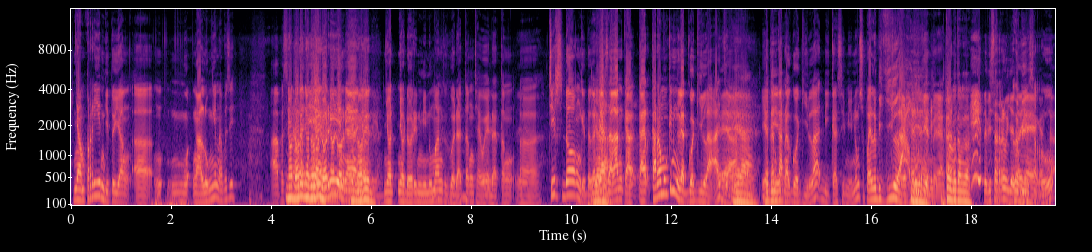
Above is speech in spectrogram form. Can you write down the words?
nyamperin gitu yang eh, ng- ng- ngalungin apa sih? Apa sih Nyodorin, nyodorin. nyodorin, Nyodorin. ya, Nyodorin. nyod- nyodorin minuman ke gua datang, cewek datang eh, cheers dong gitu kan. Iya. Biasa kan ka- ka- karena mungkin ngelihat gua gila aja. Iya. Ya kan Jadi- karena gua gila dikasih minum supaya lebih gila mungkin ya betul, kan. betul, betul. Lebih seru jatuhnya. Lebih ya kan? seru.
